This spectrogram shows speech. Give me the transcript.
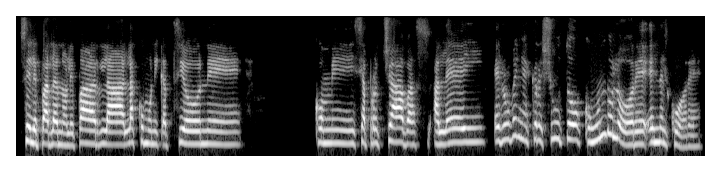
se le parla o non le parla, la comunicazione, come si approcciava a lei e Ruben è cresciuto con un dolore nel cuore,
